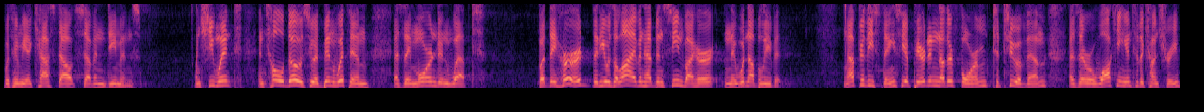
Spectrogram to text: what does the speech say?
with whom he had cast out seven demons. And she went and told those who had been with him as they mourned and wept. But they heard that he was alive and had been seen by her, and they would not believe it. After these things, he appeared in another form to two of them as they were walking into the country,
